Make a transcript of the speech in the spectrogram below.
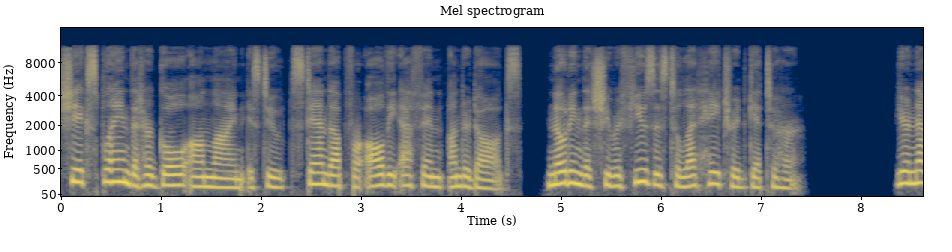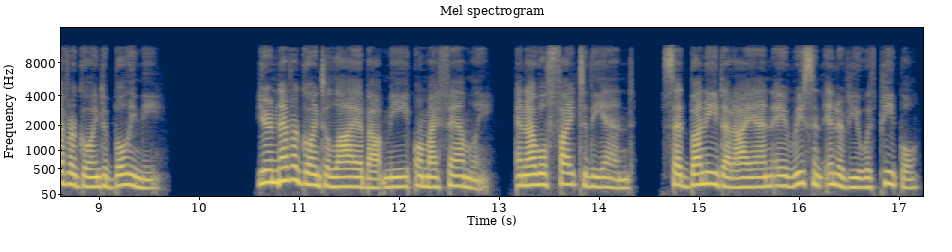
She explained that her goal online is to stand up for all the effin underdogs, noting that she refuses to let hatred get to her. You're never going to bully me. You're never going to lie about me or my family, and I will fight to the end, said Bunnie. In a recent interview with People,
